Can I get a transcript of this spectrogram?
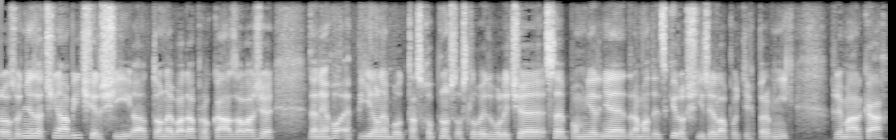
rozhodně začíná být širší a to Nevada prokázala, že ten jeho appeal nebo ta schopnost oslovit voliče se poměrně dramaticky rozšířila po těch prvních primárkách.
